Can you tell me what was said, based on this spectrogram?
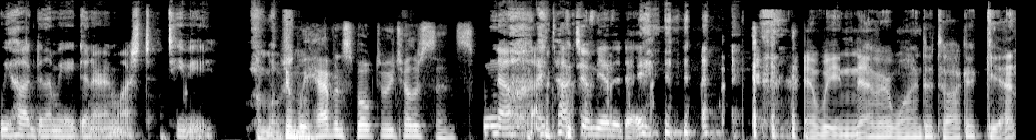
we hugged and then we ate dinner and watched TV. Emotional. And we haven't spoke to each other since. No, I talked to him the other day. and we never wanted to talk again.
